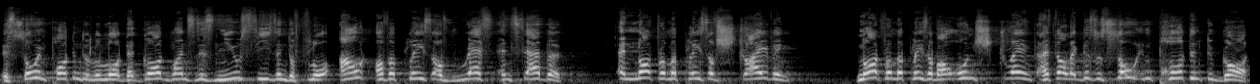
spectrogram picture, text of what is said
is so important to the Lord that God wants this new season to flow out of a place of rest and Sabbath and not from a place of striving not from a place of our own strength. I felt like this was so important to God.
